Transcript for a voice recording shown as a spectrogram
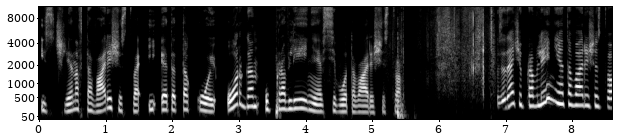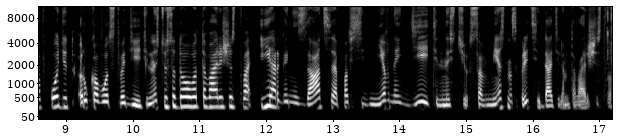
из членов товарищества, и это такой орган управления всего товарищества. В задачи правления товарищества входит руководство деятельностью садового товарищества и организация повседневной деятельностью совместно с председателем товарищества.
